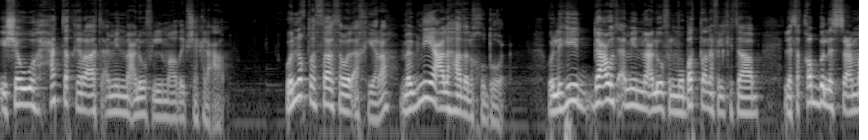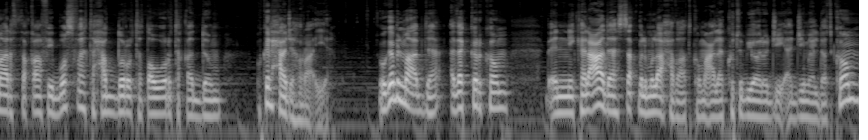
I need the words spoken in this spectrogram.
يشوه حتى قراءة أمين معلوف للماضي بشكل عام. والنقطة الثالثة والأخيرة مبنية على هذا الخضوع واللي هي دعوة أمين معلوف المبطنة في الكتاب لتقبل الاستعمار الثقافي بوصفه تحضر وتطور وتقدم وكل حاجة هرائية. وقبل ما أبدأ أذكركم بإني كالعادة أستقبل ملاحظاتكم على كتبيولوجي Gmail dot com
